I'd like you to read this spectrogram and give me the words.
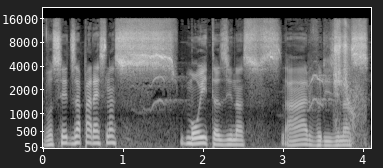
Você desaparece nas moitas e nas árvores e nas,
